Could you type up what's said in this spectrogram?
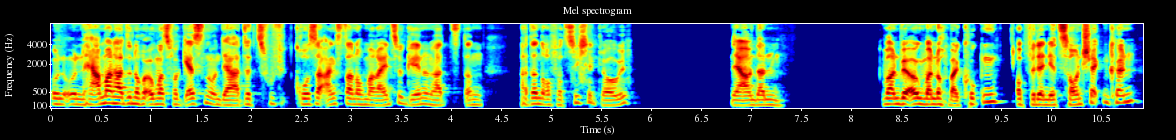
Und, und Hermann hatte noch irgendwas vergessen und der hatte zu große Angst, da noch mal reinzugehen und hat dann, hat dann darauf verzichtet, glaube ich. Ja, und dann waren wir irgendwann noch mal gucken, ob wir denn jetzt Sound checken können.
